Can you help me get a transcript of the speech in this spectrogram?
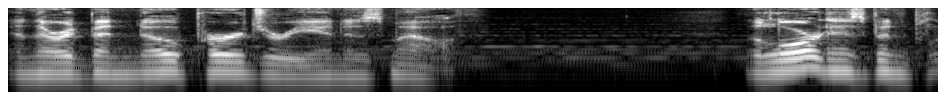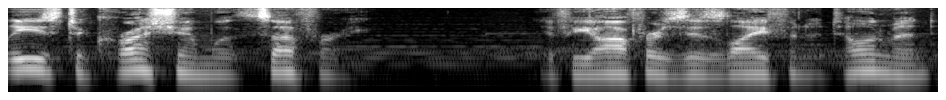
and there had been no perjury in his mouth. The Lord has been pleased to crush him with suffering. If he offers his life in atonement,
